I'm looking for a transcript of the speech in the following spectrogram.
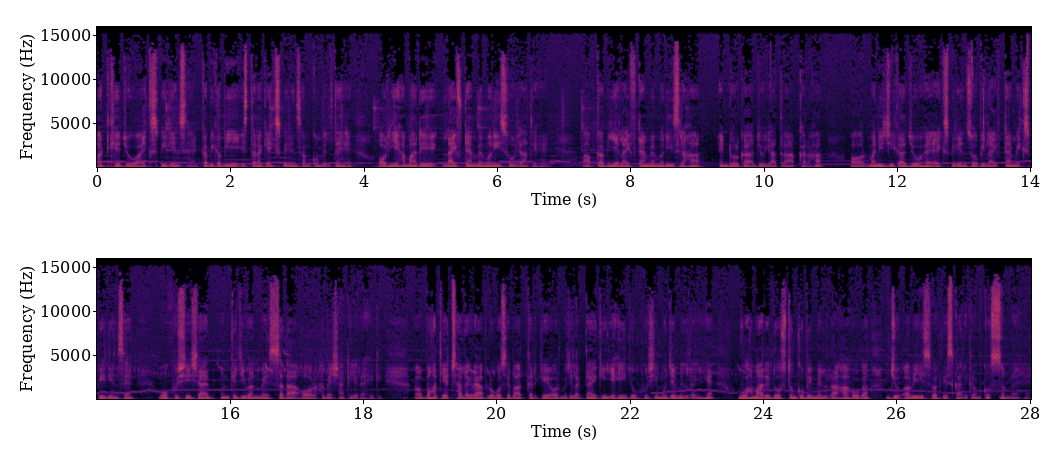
अटके जो एक्सपीरियंस है कभी कभी इस तरह के एक्सपीरियंस हमको मिलते हैं और ये हमारे लाइफ टाइम मेमोरीज हो जाते हैं। आपका भी ये लाइफ टाइम मेमोरीज रहा इंडोर का जो यात्रा आपका रहा, और मनीष जी का जो है एक्सपीरियंस वो भी लाइफ टाइम एक्सपीरियंस है, वो खुशी शायद उनके जीवन में सदा और हमेशा के लिए रहेगी। बहुत ही अच्छा लग रहा है आप लोगों से बात करके, और मुझे लगता है कि यही जो खुशी मुझे मिल रही है, वो हमारे दोस्तों को भी मिल रहा होगा, जो अभी इस वक्त इस कार्यक्रम को सुन रहे हैं।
